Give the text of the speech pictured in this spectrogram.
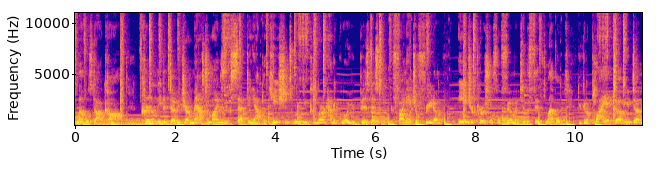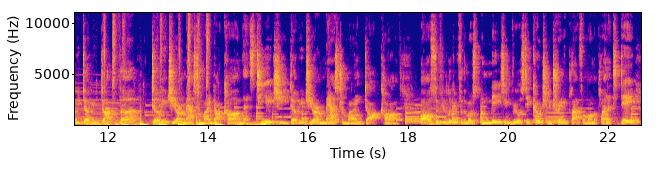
levels.com. Currently, the WGR Mastermind is accepting applications where you can learn how to grow your business, your financial freedom, and your personal fulfillment to the fifth level. You can apply at www.thewgrmastermind.com. That's T H E W G R mastermind.com. Also, if you're looking for the most amazing real estate coaching and training platform on the planet today,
